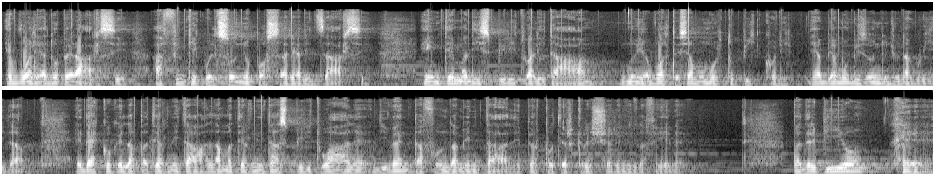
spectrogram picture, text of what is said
e vuole adoperarsi affinché quel sogno possa realizzarsi. E in tema di spiritualità noi a volte siamo molto piccoli e abbiamo bisogno di una guida ed ecco che la paternità, la maternità spirituale diventa fondamentale per poter crescere nella fede. Padre Pio eh,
